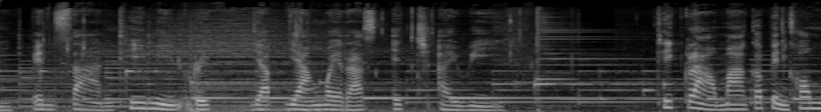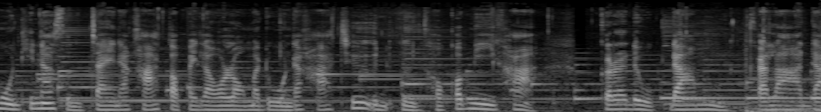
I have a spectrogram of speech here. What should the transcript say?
ำ เป็นสารที่มีฤทธิ์ยับยั้งไวรัส HIV ที่กล่าวมาก็เป็นข้อมูลที่น่าสนใจนะคะ ต่อไปเราลองมาดูนะคะ ชื่ออื่นๆเขาก็มีค่ะ กระดูกดำกะลาด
